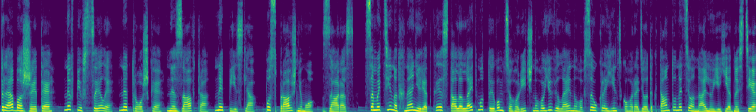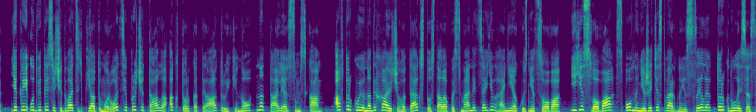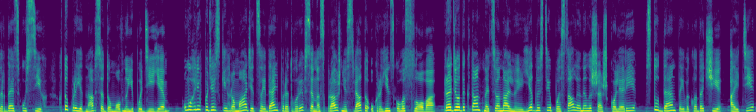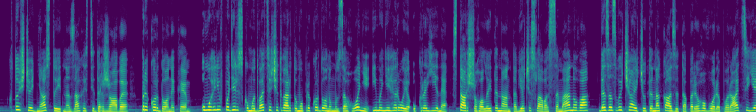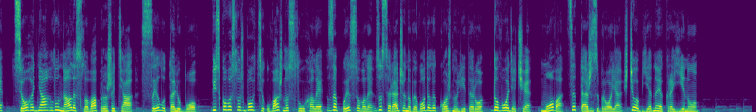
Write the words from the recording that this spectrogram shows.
Треба жити не впівсили, не трошки, не завтра, не після. По-справжньому зараз. Саме ці натхнені рядки стали лейтмотивом цьогорічного ювілейного всеукраїнського радіодиктанту національної єдності, який у 2025 році прочитала акторка театру і кіно Наталія Сумська. Авторкою надихаючого тексту стала письменниця Євгенія Кузнєцова. Її слова, сповнені життєствердної сили, торкнулися сердець усіх, хто приєднався до мовної події. У Могилів-Подільській громаді цей день перетворився на справжнє свято українського слова. Радіодиктант національної єдності писали не лише школярі, студенти і викладачі, а й ті, хто щодня стоїть на захисті держави, прикордонники. У Могилів-Подільському 24-му прикордонному загоні імені Героя України старшого лейтенанта В'ячеслава Семенова, де зазвичай чути накази та переговори по рації, цього дня лунали слова про життя, силу та любов. Військовослужбовці уважно слухали, записували, зосереджено виводили кожну літеру, доводячи, мова це теж зброя, що об'єднує країну.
